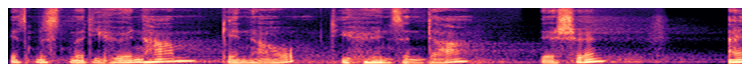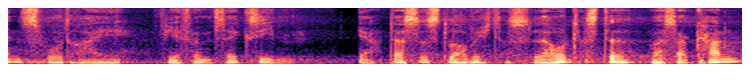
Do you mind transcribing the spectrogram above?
Jetzt müssten wir die Höhen haben. Genau, die Höhen sind da. Sehr schön. 1, 2, 3, 4, 5, 6, 7. Ja, das ist, glaube ich, das lauteste, was er kann.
